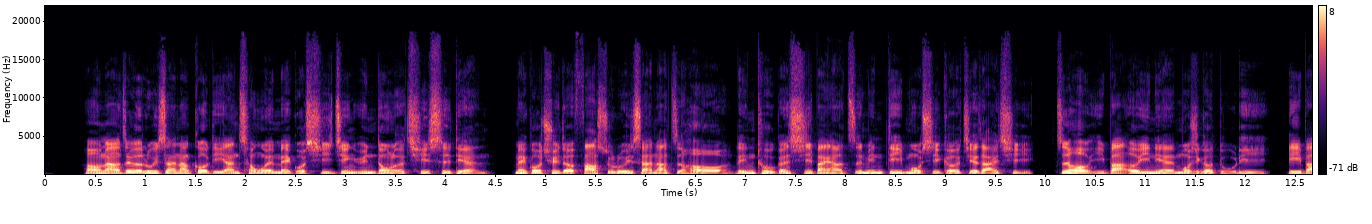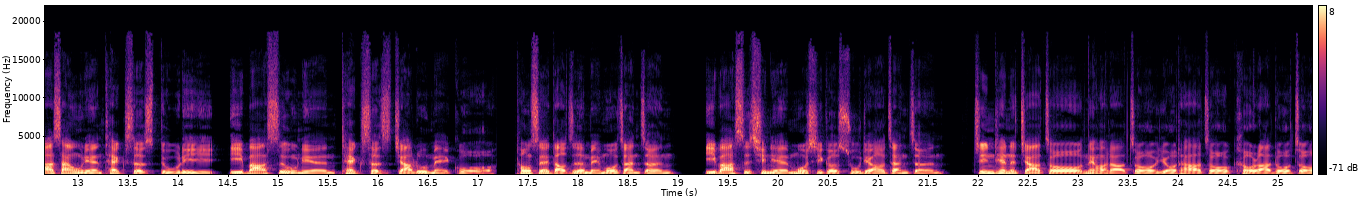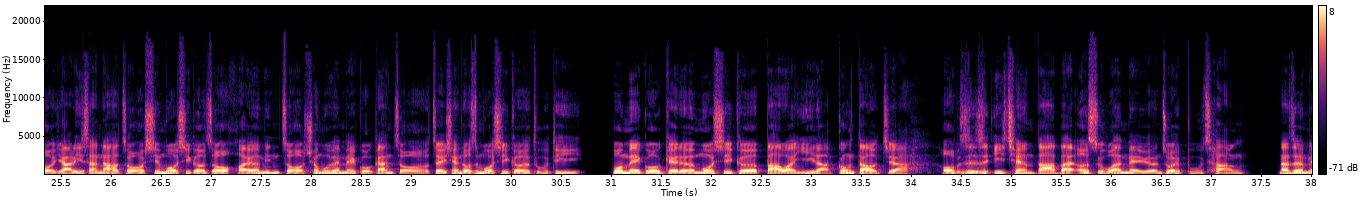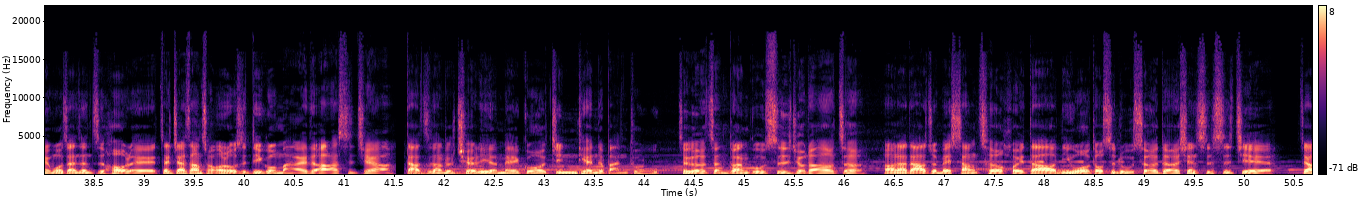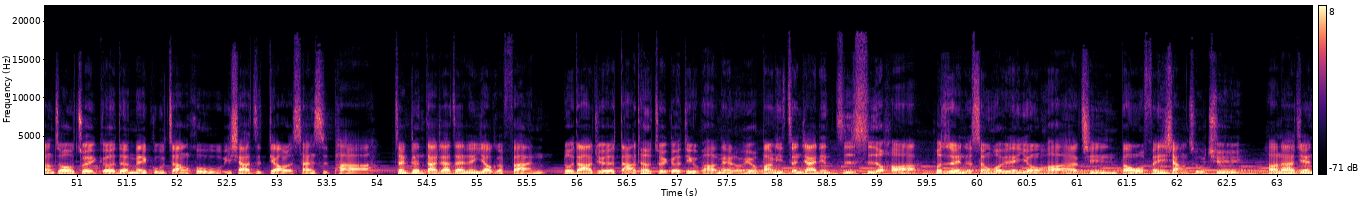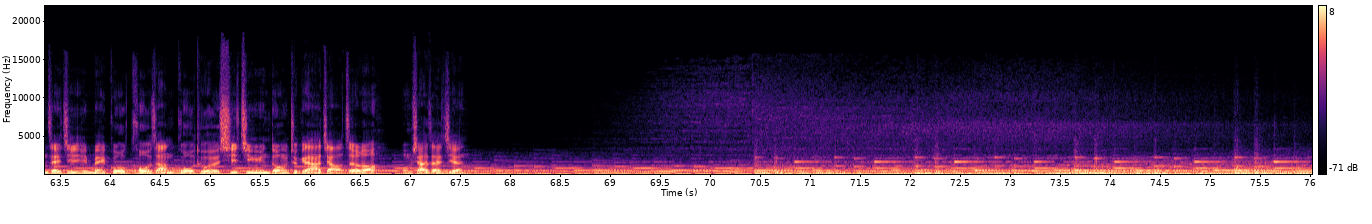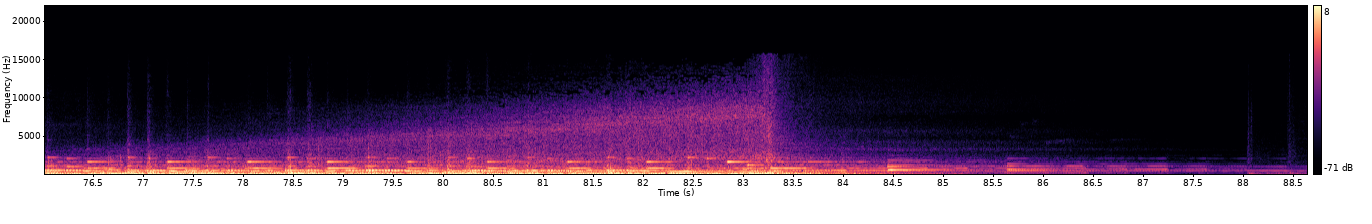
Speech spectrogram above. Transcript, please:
好，那这个路易斯安那购地案成为美国西进运动的起始点。美国取得法属路易斯安那之后，领土跟西班牙殖民地墨西哥接在一起。之后，一八二一年墨西哥独立，一八三五年 Texas 独立，一八四五年 Texas 加入美国，同时也导致了美墨战争。一八四七年墨西哥输掉了战争。今天的加州、内华达州、犹他州、科罗拉多州、亚利桑那州、新墨西哥州、怀俄明州全部被美国干走，这以前都是墨西哥的土地。不过美国给了墨西哥八万一啦，公道价。哦，不是，是一千八百二十五万美元作为补偿。那这个美墨战争之后嘞，再加上从俄罗斯帝国买来的阿拉斯加，大致上就确立了美国今天的版图。这个整段故事就到这。好，那大家准备上车，回到你我都是乳蛇的现实世界。这两周嘴哥的美股账户一下子掉了三十趴，真跟大家在那要个饭。若大家觉得达特嘴哥第五炮内容有帮你增加一点知识的话，或者对你的生活有点用的话，请帮我分享出去。好，那今天这集美国扩张国土的西进运动就跟大家讲到这喽，我们下次再见。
